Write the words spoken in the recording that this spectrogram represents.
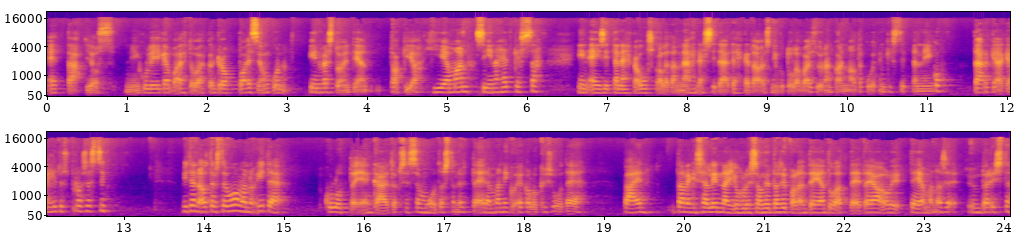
että jos niin kuin liikevaihto vaikka droppaisi jonkun investointien takia hieman siinä hetkessä, niin ei sitten ehkä uskalleta nähdä sitä, että ehkä tämä olisi niin kuin tulevaisuuden kannalta kuitenkin sitten niin kuin tärkeä kehitysprosessi. Miten olette huomannut itse kuluttajien käytöksessä muutosta nyt enemmän niin kuin ekologisuuteen päin? Ainakin siellä linnanjuhlissa oli tosi paljon teidän tuotteita ja oli teemana se ympäristö.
